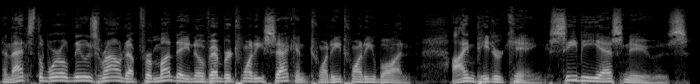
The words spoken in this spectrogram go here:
and that's the World News Roundup for Monday, November 22nd, 2021. I'm Peter King, CBS News.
